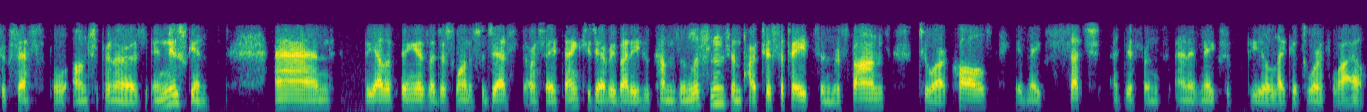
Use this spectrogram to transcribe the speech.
successful entrepreneurs in Nu Skin. And the other thing is, I just want to suggest or say thank you to everybody who comes and listens and participates and responds to our calls. It makes such a difference and it makes it feel like it's worthwhile.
